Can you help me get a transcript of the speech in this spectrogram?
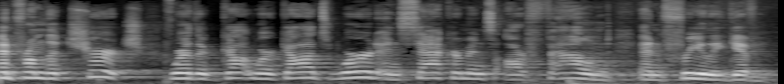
And from the church where, the God, where God's word and sacraments are found and freely given.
